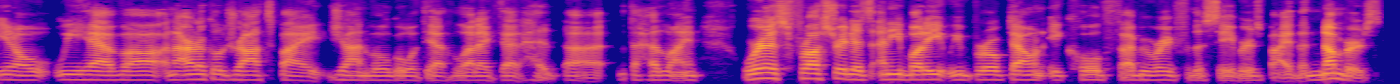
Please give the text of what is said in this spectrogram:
you know, we have uh, an article dropped by John Vogl with the Athletic that had uh, the headline: "We're as frustrated as anybody. We broke down a cold February for the Sabres by the numbers."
